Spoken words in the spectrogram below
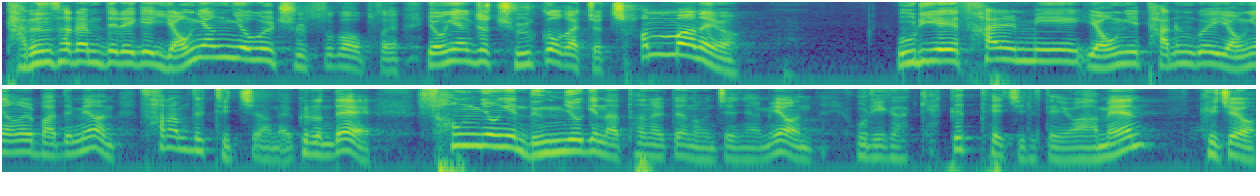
다른 사람들에게 영향력을 줄 수가 없어요. 영향력 줄 것 같죠. 천만에요. 우리의 삶이 영이 다른 거에 영향을 받으면 사람들 듣지 않아요. 그런데 성령의 능력이 나타날 때는 언제냐면 우리가 깨끗해질 때요. 아멘. 그죠?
